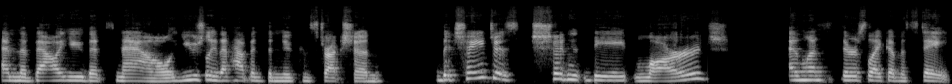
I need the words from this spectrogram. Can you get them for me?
and the value that's now. Usually that happens in new construction. The changes shouldn't be large unless there's like a mistake.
